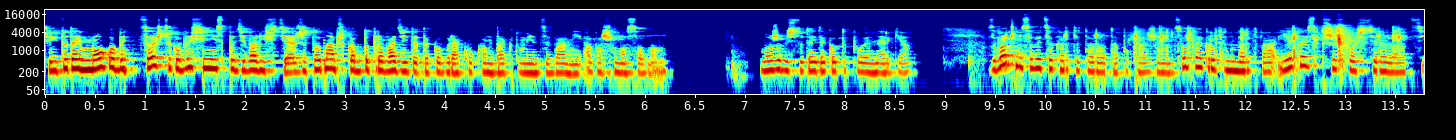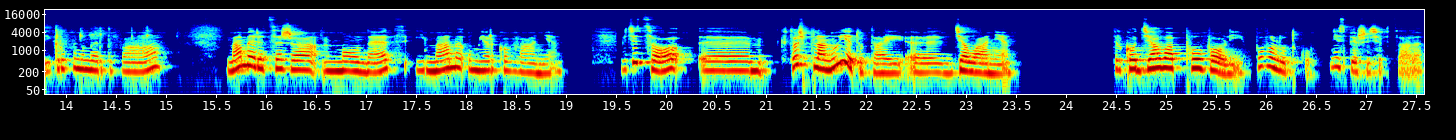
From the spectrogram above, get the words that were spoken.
Czyli tutaj mogło być coś, czego wy się nie spodziewaliście, że to na przykład doprowadzi do tego braku kontaktu między wami a waszą osobą. Może być tutaj tego typu energia. Zobaczmy sobie, co karty Tarota pokażą. Co dla grupy numer dwa? Jaka jest przyszłość relacji? Grupy numer dwa. Mamy rycerza monet i mamy umiarkowanie. Wiecie co? Ktoś planuje tutaj e, działanie. tylko działa powoli, powolutku, nie spieszy się wcale.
